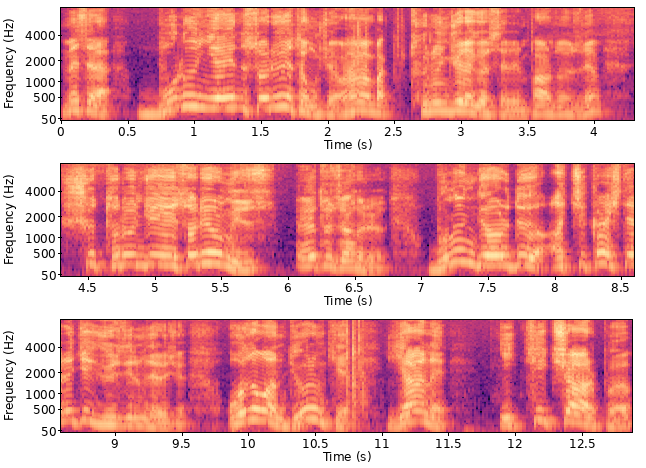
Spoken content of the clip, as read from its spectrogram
Mesela bunun yayını soruyor ya Tonguç Eren. Hemen bak turuncuyla gösterelim. Pardon özür dilerim. Şu turuncu yayı soruyor muyuz? Evet hocam. soruyoruz. Bunun gördüğü açı kaç derece? 120 derece. O zaman diyorum ki yani 2 çarpı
